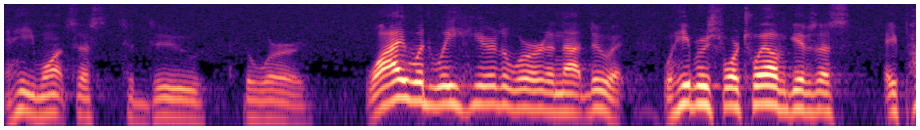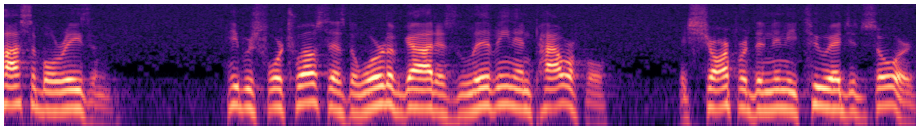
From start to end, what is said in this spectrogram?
And he wants us to do the word. Why would we hear the word and not do it? Well, Hebrews 4:12 gives us a possible reason. Hebrews 4:12 says the word of God is living and powerful. It's sharper than any two-edged sword,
